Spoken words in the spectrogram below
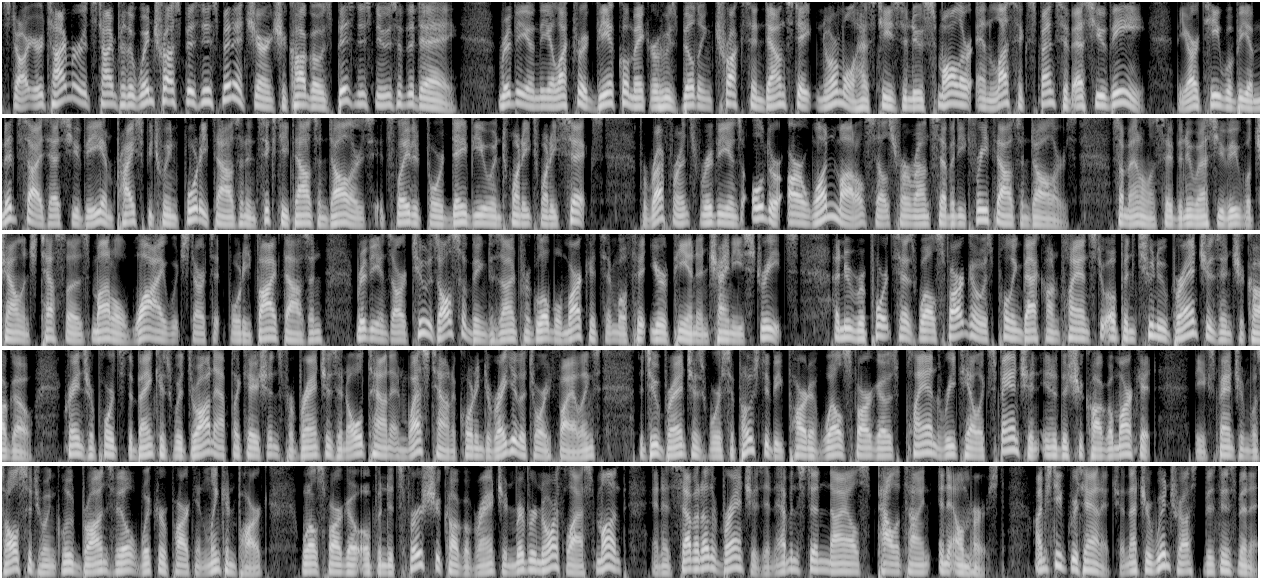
Start your timer. It's time for the Wintrust Business Minute, sharing Chicago's business news of the day. Rivian, the electric vehicle maker who's building trucks in downstate Normal, has teased a new smaller and less expensive SUV. The R2 will be a midsize SUV and priced between $40,000 and $60,000. It's slated for debut in 2026. For reference, Rivian's older R1 model sells for around $73,000. Some analysts say the new SUV will challenge Tesla's Model Y, which starts at $45,000. Rivian's R2 is also being designed for global markets and will fit European and Chinese streets. A new report says Wells Fargo is pulling back on plans to open two new branches in Chicago. Crain's reports the bank has withdrawn applications for branches in Old Town and West Town, according to regulatory filings. The two branches were supposed to be part of Wells Fargo's planned retail expansion into the Chicago market. The expansion was also to include Bronzeville, Wicker Park, and Lincoln Park. Wells Fargo opened its first Chicago branch in River North last month and has seven other branches in Evanston, Niles, Palatine, and Elmhurst. I'm Steve Grzanich, and that's your Wintrust Business Minute.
